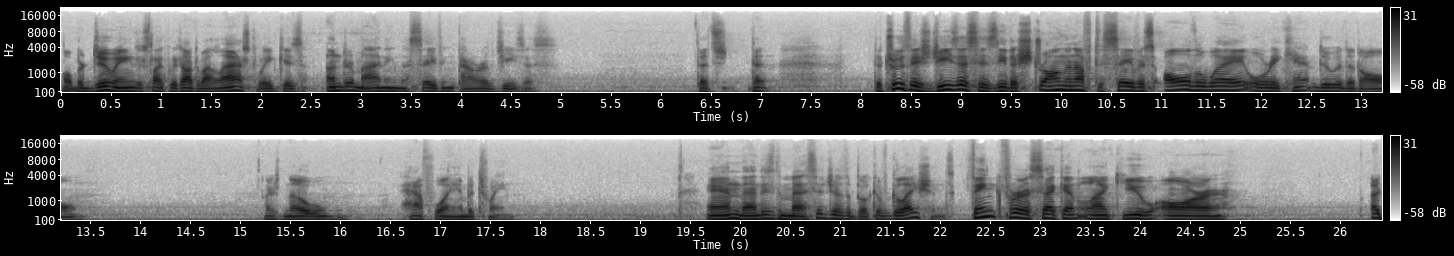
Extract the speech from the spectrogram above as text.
what we're doing, just like we talked about last week, is undermining the saving power of Jesus. That's that the truth is Jesus is either strong enough to save us all the way or he can't do it at all. There's no halfway in between. And that is the message of the book of Galatians. Think for a second like you are a,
